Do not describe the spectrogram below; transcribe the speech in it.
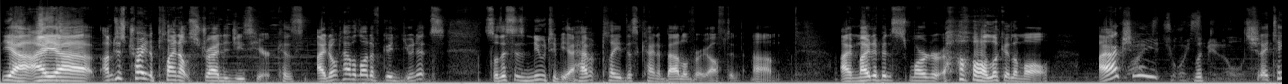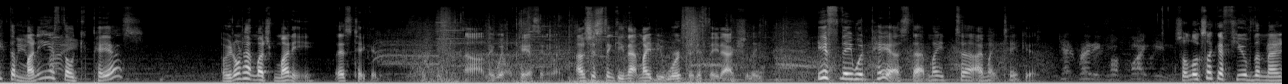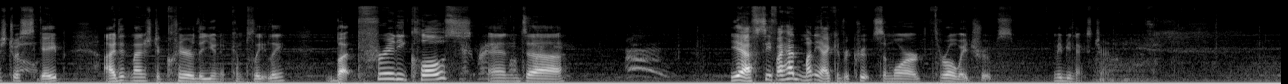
Yeah, I, uh, I'm just trying to plan out strategies here, because I don't have a lot of good units, so this is new to me. I haven't played this kind of battle very often. Um, I might have been smarter. oh, look at them all. I actually, would, should I take the money if they'll pay us? Oh, we don't have much money. Let's take it. No, they wouldn't pay us anyway. I was just thinking that might be worth it if they'd actually... If they would pay us, that might uh, I might take it. So it looks like a few of them managed to escape. I didn't manage to clear the unit completely, but pretty close. And uh, yeah, see if I had money, I could recruit some more throwaway troops. Maybe next turn.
